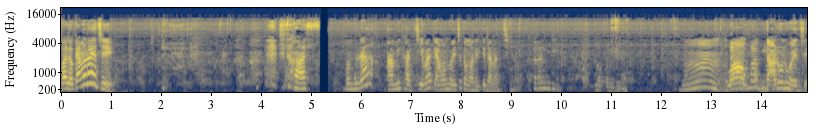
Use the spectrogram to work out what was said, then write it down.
বলো, কেমন হয়েছে? বন্ধুরা, আমি খাচ্ছি। এবার কেমন হয়েছে তোমাদেরকে জানাচ্ছি। খুব দারুণ হয়েছে।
